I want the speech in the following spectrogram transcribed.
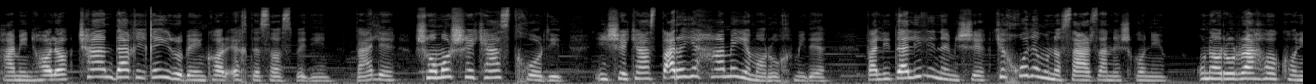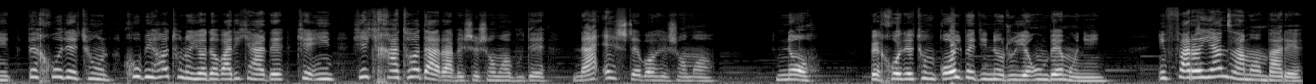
همین حالا چند دقیقه ای رو به این کار اختصاص بدین. بله شما شکست خوردید. این شکست برای همه ما رخ میده. ولی دلیلی نمیشه که خودمون رو سرزنش کنیم. اونا رو رها کنید. به خودتون. خوبی هاتون رو یادآوری کرده که این یک خطا در روش شما بوده نه اشتباه شما. نه. به خودتون قول بدین و روی اون بمونین. این فرایند زمان بره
